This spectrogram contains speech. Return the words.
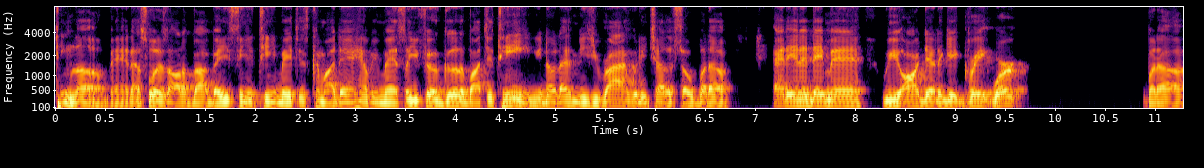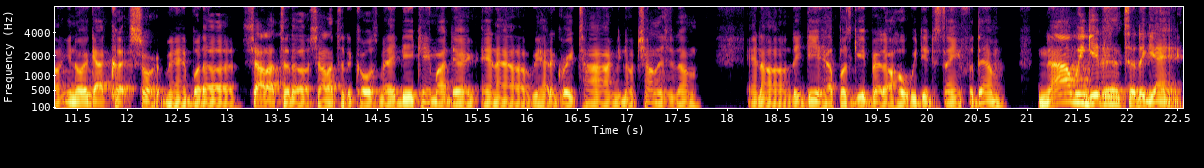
team love, man. That's what it's all about, man. You see your teammates just come out there and help you, man. So you feel good about your team. You know, that means you ride with each other. So, but uh, at the end of the day, man, we are there to get great work. But uh, you know, it got cut short, man. But uh, shout out to the shout out to the Colts, man. They did came out there and uh, we had a great time, you know, challenging them and uh, they did help us get better. I hope we did the same for them. Now we get into the game.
